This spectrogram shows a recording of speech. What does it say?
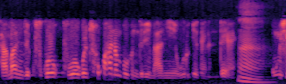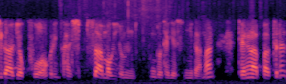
다만 이제 9억, 9억을 초과하는 부분들이 많이 오르게 되는데 어. 공시가격 9억 그러니까 한 13억이 좀 정도 되겠습니다만 되는 아파트는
